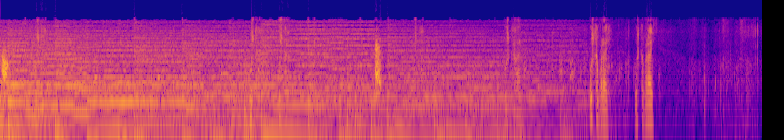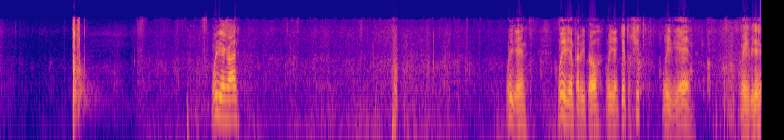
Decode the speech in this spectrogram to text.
Busca. Busca, busca. Busca. Busca. Busca por ahí. Busca por ahí. Muy bien, Gan. Muy bien. Muy bien, perrito. Muy bien. Quieto, sí. Muy bien. Muy bien.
